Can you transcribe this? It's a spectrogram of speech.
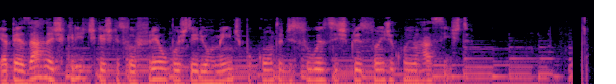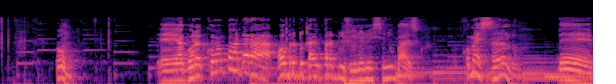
e apesar das críticas que sofreu posteriormente por conta de suas expressões de cunho racista. Bom, é, agora como abordar a obra do Caio Prado Júnior no ensino básico? Começando, é,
